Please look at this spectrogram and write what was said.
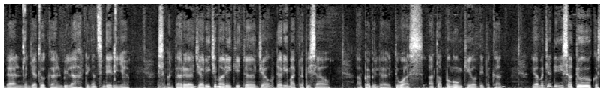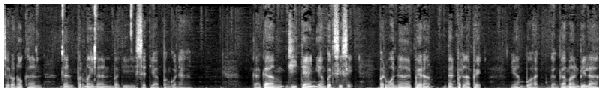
dan menjatuhkan bilah dengan sendirinya. Sementara jari jemari kita jauh dari mata pisau apabila tuas atau pengungkil ditekan, ia menjadi satu keseronokan dan permainan bagi setiap pengguna. Gagang G10 yang bersisik berwarna perang dan berlapik ya buat genggaman bilah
